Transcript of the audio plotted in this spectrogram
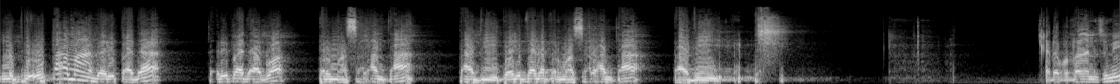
lebih utama daripada daripada apa? Permasalahan ta, tadi. Daripada permasalahan ta, tadi. Ada pertanyaan di sini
